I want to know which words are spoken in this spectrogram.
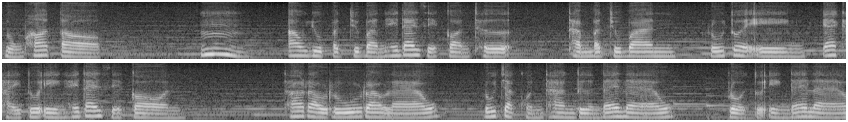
หลวงพ่อตอบ อืมเอาอยู่ปัจจุบันให้ได้เสียก่อนเถอะทำปัจจุบัน รู้ตัวเอง แก้ไขตัวเองให้ได้เสียก่อน ถ้าเรารู้เราแล้ว รู้จักขนทางเดินได้แล้วปรธตัวเองได้แล้ว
